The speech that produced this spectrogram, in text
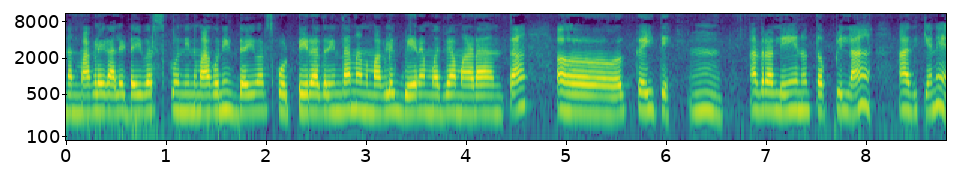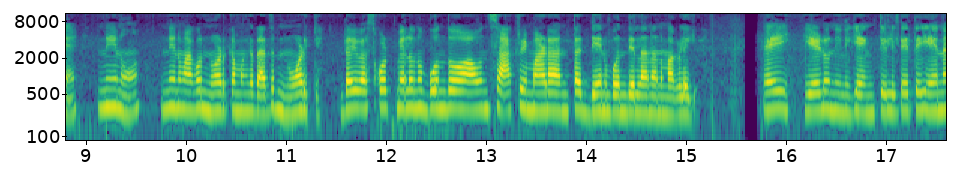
ನನ್ನ ಮಗಳಿಗೆ ಅಲ್ಲಿ ಡೈವರ್ಸ್ಗೂ ನಿನ್ನ ಮಗನಿಗೆ ಡೈವರ್ಸ್ ಕೊಟ್ಟಿರೋದ್ರಿಂದ ನನ್ನ ಮಗಳಿಗೆ ಬೇರೆ ಮದುವೆ ಮಾಡ ಅಂತ ಕೈತೆ. ಹ್ಞೂ ಅದರಲ್ಲಿ ಏನು ತಪ್ಪಿಲ್ಲ. ಅದಕ್ಕೇ ನೀನು ನಿನ್ನ ಮಗನ ನೋಡ್ಕೊಂಬಂಗದಾದ್ರೆ ನೋಡ್ಕೆ. ಡೈವರ್ಸ್ ಕೊಟ್ಟ ಮೇಲೂ ಬಂದು ಅವ್ನು ಸಾಕ್ರಿ ಮಾಡೋ ಅಂಥದ್ದೇನು ಬಂದಿಲ್ಲ ನನ್ನ ಮಗಳಿಗೆ. ಏಯ್, ಹೇಳು ನಿನಗೆ ಹೆಂಗೆ ತಿಳಿತೈತೆ ಏನ?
